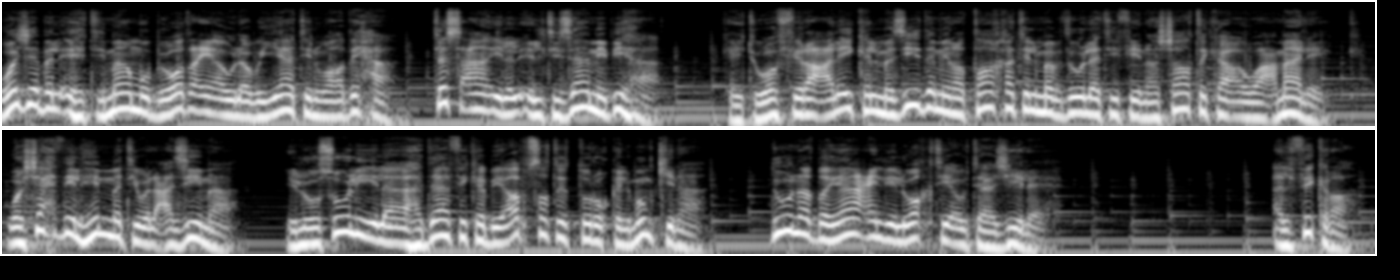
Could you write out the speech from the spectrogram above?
وجب الاهتمام بوضع أولويات واضحة تسعى إلى الالتزام بها كي توفر عليك المزيد من الطاقة المبذولة في نشاطك أو أعمالك. وشحذ الهمة والعزيمة للوصول إلى أهدافك بأبسط الطرق الممكنة دون ضياع للوقت أو تأجيله. الفكرة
